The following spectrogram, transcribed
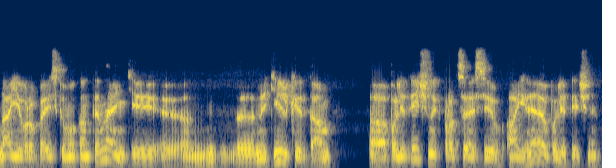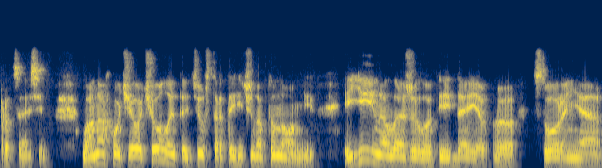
на європейському континенті, е, е, не тільки там е, політичних процесів, а й геополітичних процесів. Вона хоче очолити цю стратегічну автономію. І їй належала ідея створення.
